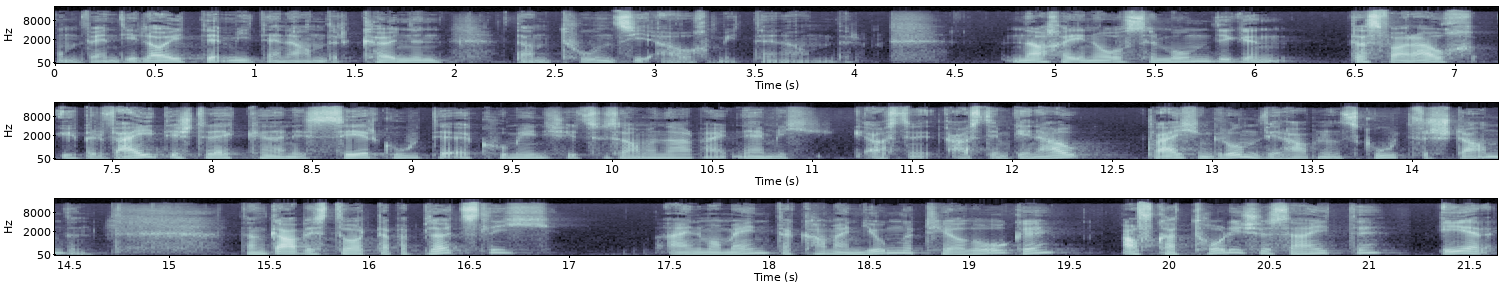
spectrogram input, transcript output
Und wenn die Leute miteinander können, dann tun sie auch miteinander. Nachher in Ostermundigen, das war auch über weite Strecken eine sehr gute ökumenische Zusammenarbeit, nämlich aus dem, aus dem genau gleichen Grund, wir haben uns gut verstanden. Dann gab es dort aber plötzlich einen Moment, da kam ein junger Theologe auf katholischer Seite, eher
